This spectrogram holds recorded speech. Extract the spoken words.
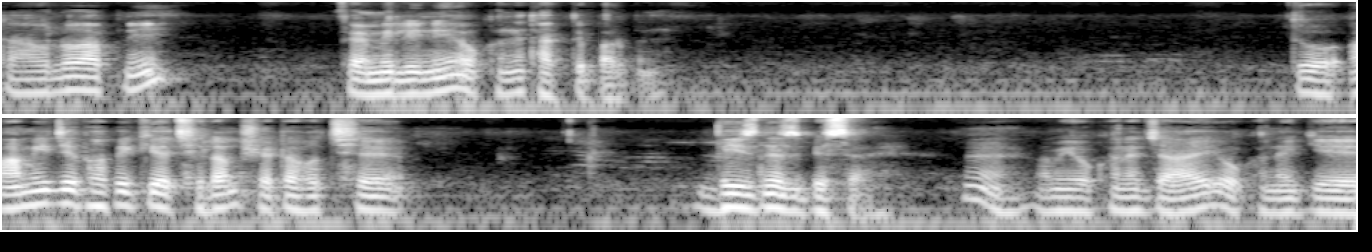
তাহলেও আপনি ফ্যামিলি নিয়ে ওখানে থাকতে পারবেন। তো আমি যেভাবে গিয়েছিলাম, সেটা হচ্ছে বিজনেস ভিসায় হ্যাঁ আমি ওখানে যাই, ওখানে গিয়ে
